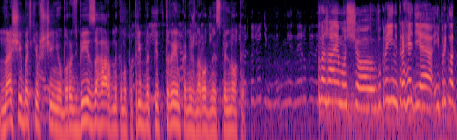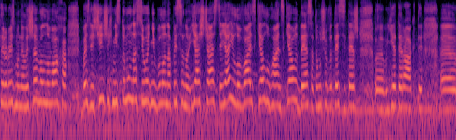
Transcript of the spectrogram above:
Нашій батьківщині у боротьбі із загарбниками потрібна підтримка міжнародної спільноти. Вважаємо, що в Україні трагедія і приклад тероризму не лише Волноваха, безліч інших міст. Тому в нас сьогодні було написано Я щастя, я Іловайськ, я Луганськ, я Одеса, тому що в Одесі теж е, є теракти. Е,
